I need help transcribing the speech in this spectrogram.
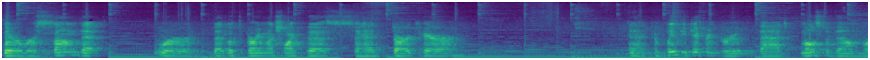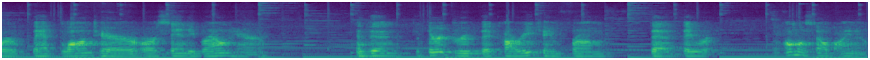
There were some that were that looked very much like this. Had dark hair. And a completely different group that most of them were they had blonde hair or sandy brown hair. And then the third group that Kaaree came from, that they were almost albino,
